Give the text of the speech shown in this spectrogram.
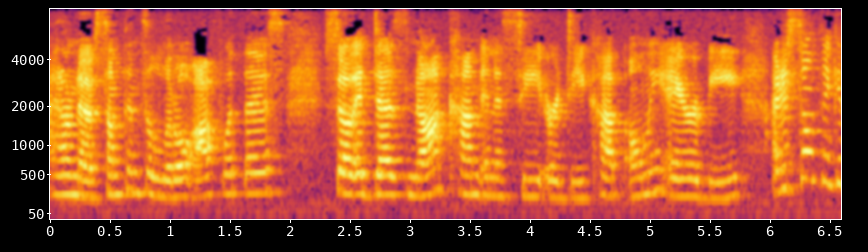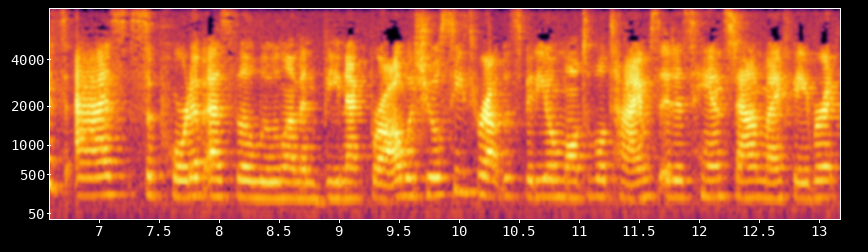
I don't know, something's a little off with this. So it does not come in a C or D cup, only A or B. I just don't think it's as supportive as the Lululemon V-neck bra, which you'll see throughout this video multiple times. It is hands down my favorite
